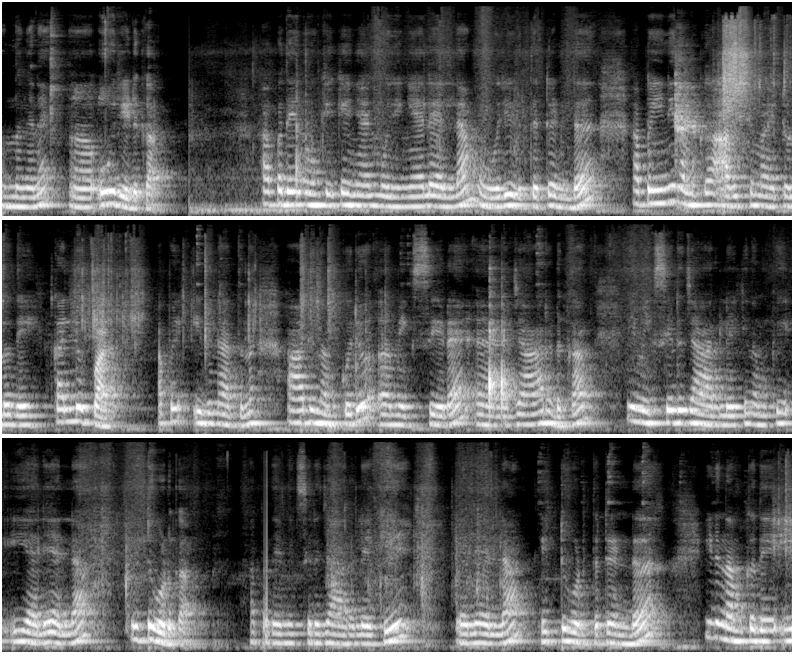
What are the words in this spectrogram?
ഒന്നിങ്ങനെ ഊരിയെടുക്കാം. അപ്പോൾ ഇതേ നോക്കിക്കേ ഞാൻ മുരിങ്ങയില എല്ലാം ഊരി എടുത്തിട്ടുണ്ട് അപ്പോൾ ഇനി നമുക്ക് ആവശ്യമായിട്ടുള്ളത് കല്ലുപ്പാണ്. അപ്പോൾ ഇതിനകത്ത് നിന്ന് ആദ്യം നമുക്കൊരു മിക്സിയുടെ ജാറെടുക്കാം ഈ മിക്സിയുടെ ജാറിലേക്ക് നമുക്ക് ഈ ഇലയെല്ലാം ഇട്ട് കൊടുക്കാം. അപ്പോൾ അതേ മിക്സിയുടെ ജാറിലേക്ക് ഇലയെല്ലാം ഇട്ട് കൊടുത്തിട്ടുണ്ട്. ഇനി നമുക്കിത് ഈ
